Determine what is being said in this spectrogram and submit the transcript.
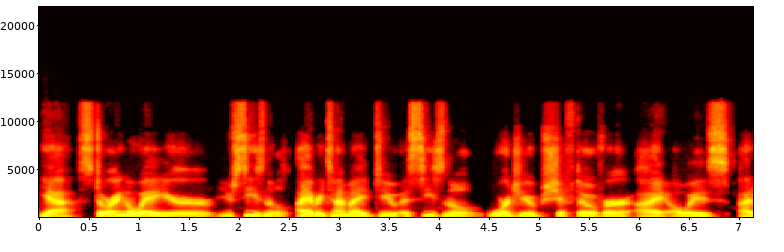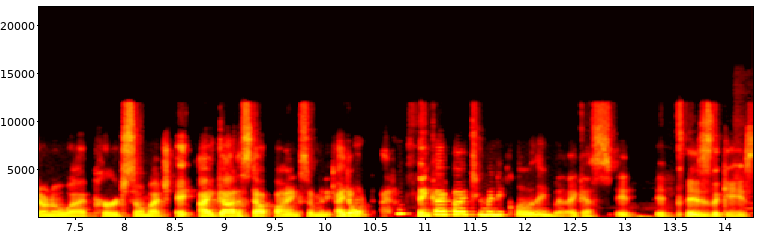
Yeah, storing away your your seasonal. I, every time I do a seasonal wardrobe shift over, I always I don't know why I purge so much. I, I got to stop buying so many. I don't I don't think I buy too many clothing, but I guess it it is the case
